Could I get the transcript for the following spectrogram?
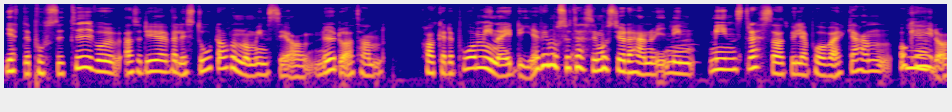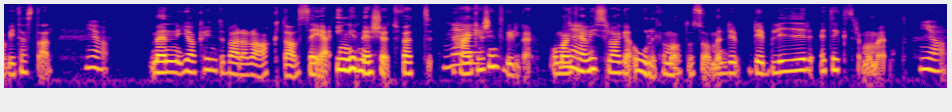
jättepositiv. Och, alltså det är väldigt stort av honom inser jag nu då att han hakade på mina idéer. Vi måste testa, vi måste göra det här nu. Min, min stress av att vilja påverka. Han, okej Ja. då, vi testar. Ja. Men jag kan ju inte bara rakt av säga inget mer kött för att Nej. han kanske inte vill det. Och man Nej. kan visst laga olika mat och så men det, det blir ett extra moment. Ja.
